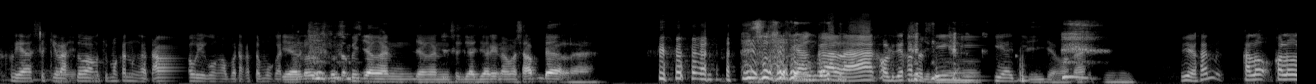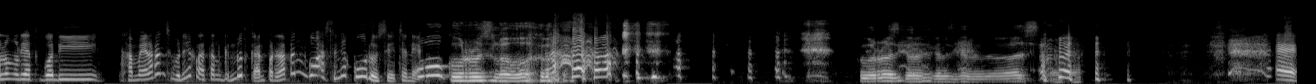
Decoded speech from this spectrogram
sekilas sekilas Iya, iya. doang, cuma kan nggak tahu ya gua nggak pernah ketemu kan. Ya lu, lu tapi jangan jangan sejajarin sama Sabda lah. ya enggak lah, kalau dia kan udah tinggi ya. Iya makanya. Iya kan, kalau kalau lu ngelihat gua di kamera kan sebenarnya kelihatan gendut kan, padahal kan gua aslinya kurus ya Chen ya. Oh kurus lu. kurus kurus kurus kurus. Eh,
